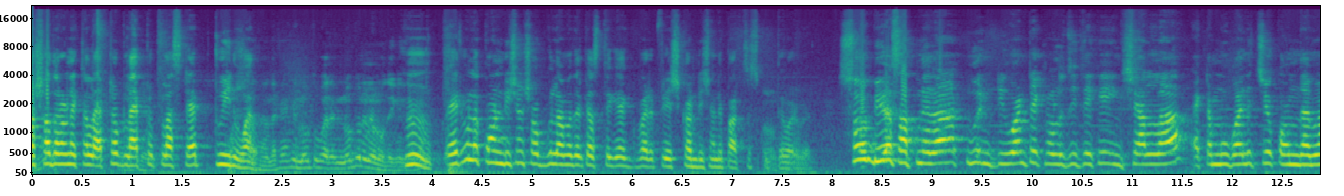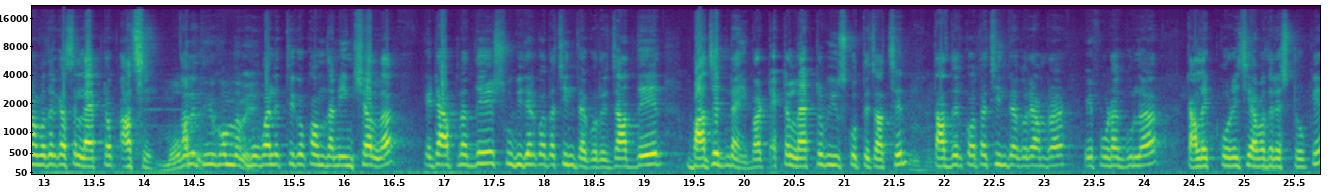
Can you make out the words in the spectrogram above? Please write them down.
অসাধারণ একটি laptop laptop plus tab two in one হুম এগুলো কন্ডিশন সবগুলো আমাদের কাছ থেকে একবারে ফ্রেশ কন্ডিশনে পারচেস করতে পারবেন। সো বিয়াস আপনারা টোয়েন্টি ওয়ান টেকনোলজি থেকে ইনশাল্লাহ একটা মোবাইলের চেয়ে কম দামে আমাদের কাছে ল্যাপটপ আছে। মোবাইলের থেকে কম দামে? মোবাইলের থেকে কম দামে ইনশাল্লাহ এটা আপনাদের সুবিধার কথা চিন্তা করে যাদের বাজেট নাই বাট একটা ল্যাপটপ ইউজ করতে চাচ্ছেন তাদের কথা চিন্তা করে আমরা এই প্রোডাক্টগুলা কালেক্ট করেছি আমাদের স্টোকে।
